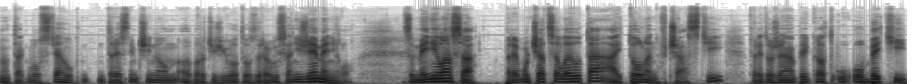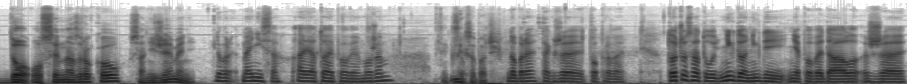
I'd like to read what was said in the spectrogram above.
no tak vo vzťahu k trestným činom e, proti životu a zdraviu sa nič nemenilo. Zmenila sa premočacia lehota, aj to len v časti, pretože napríklad u obetí do 18 rokov sa nič nemení. Dobre, mení sa. A ja to aj poviem, môžem? Nech sa páči. Dobre, takže poprvé. To, čo sa tu nikto nikdy nepovedal, že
